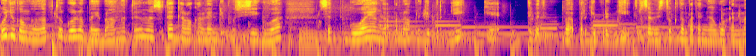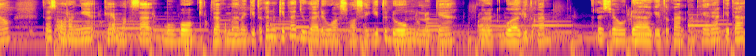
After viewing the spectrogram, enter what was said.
Gue juga menganggap itu gue lebay banget. Tapi maksudnya kalau kalian di posisi gue gue yang nggak pernah pergi-pergi kayak tiba-tiba pergi-pergi terus habis itu ke tempat yang gak gue kenal terus orangnya kayak maksa mau bawa kita ke mana gitu kan kita juga ada was-wasnya gitu dong menurutnya menurut gue gitu kan. Terus ya udah gitu kan akhirnya kita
